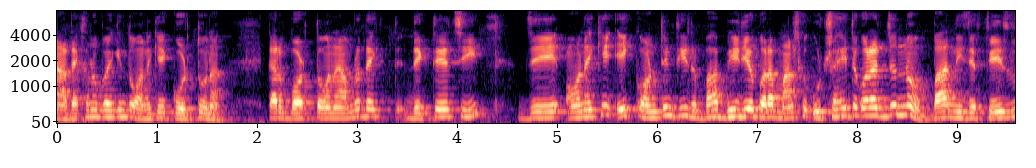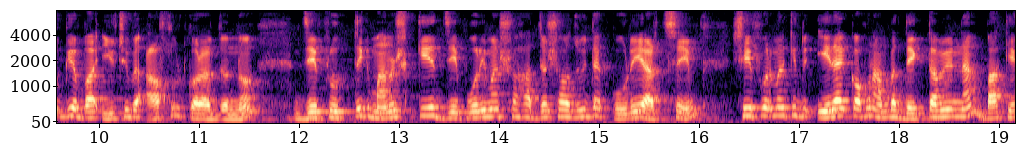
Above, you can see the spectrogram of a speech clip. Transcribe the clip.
না দেখানো ভয় কিন্তু অনেকেই করতো না। কারণ বর্তমানে আমরা দেখতে দেখতে পেয়েছি যে অনেকে এই কন্টেন্ট ক্রিয়েটর বা ভিডিও করা, মানুষকে উৎসাহিত করার জন্য বা নিজের ফেসবুকে বা ইউটিউবে আপলোড করার জন্য যে প্রত্যেক মানুষকে যে পরিমাণ সাহায্য সহযোগিতা করে আসছে, সেই পরিমাণ কিন্তু এর আগে কখন আমরা দেখতামই না বা কে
